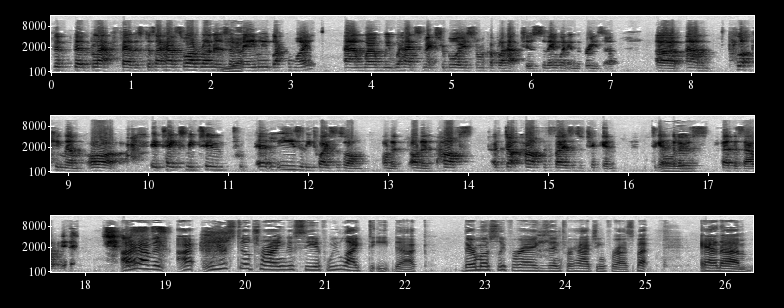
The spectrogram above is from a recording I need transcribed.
the the black feathers because I have so our runners Yeah. are mainly black and white, and when we had some extra boys from a couple of hatches, so they went in the freezer. Uh, and plucking them, oh, it takes me two tw- easily twice as long on a on a half a duck half the size as a chicken to get Oh, yeah. those feathers out. Just- I haven't. I we're still trying to see if we like to eat duck. They're mostly for eggs and for hatching for us, but and um,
